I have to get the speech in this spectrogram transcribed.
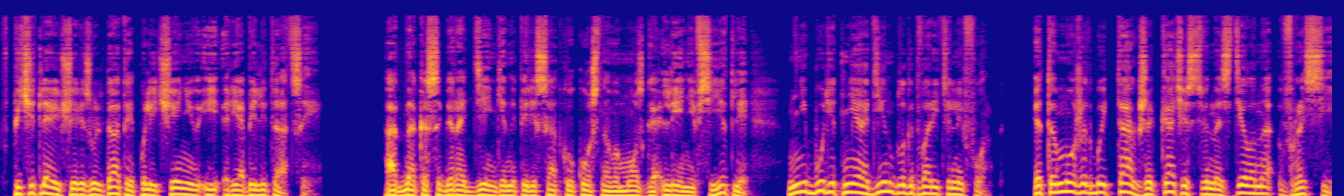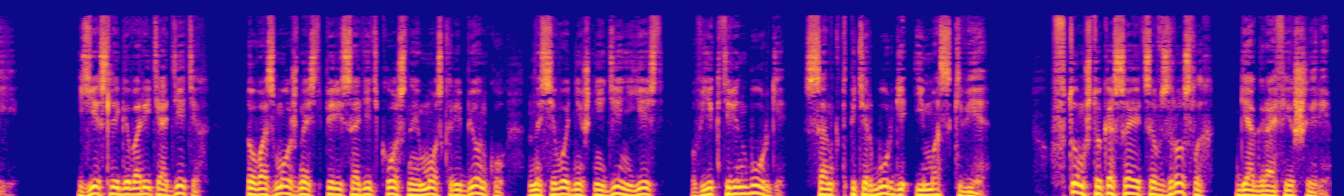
впечатляющие результаты по лечению и реабилитации. Однако собирать деньги на пересадку костного мозга Лене в Сиэтле не будет ни один благотворительный фонд. Это может быть также качественно сделано в России. Если говорить о детях, то возможность пересадить костный мозг ребенку на сегодняшний день есть в Екатеринбурге, Санкт-Петербурге и Москве. В том, что касается взрослых, география шире.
